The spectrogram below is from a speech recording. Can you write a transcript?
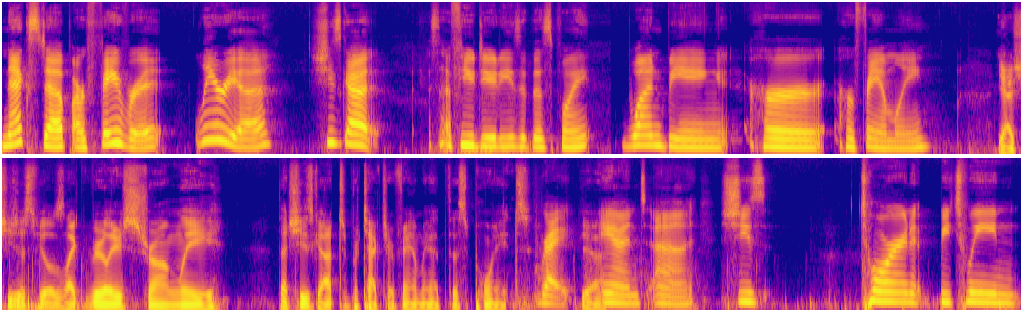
Next up, our favorite, Lyria. She's got a few duties at this point. One being her her family. Yeah, she just feels like really strongly that she's got to protect her family at this point. Right. Yeah. And uh, she's torn between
